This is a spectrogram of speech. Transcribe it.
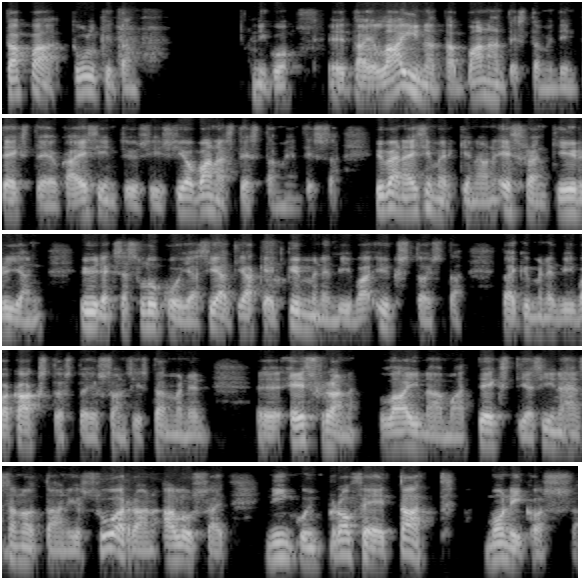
tapa tulkita niin kuin, tai lainata vanhan testamentin tekstejä, joka esiintyy siis jo vanhassa testamentissa. Hyvänä esimerkkinä on Esran kirjan yhdeksäs luku ja sieltä jakeet 10-11 tai 10-12, jossa on siis tämmöinen Esran lainaama teksti ja siinähän sanotaan jo suoraan alussa, että niin kuin profeetat monikossa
